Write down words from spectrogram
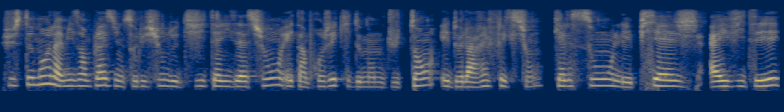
Justement, la mise en place d'une solution de digitalisation est un projet qui demande du temps et de la réflexion. Quels sont les pièges à éviter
